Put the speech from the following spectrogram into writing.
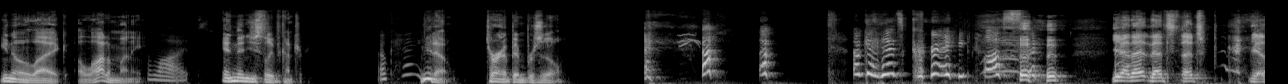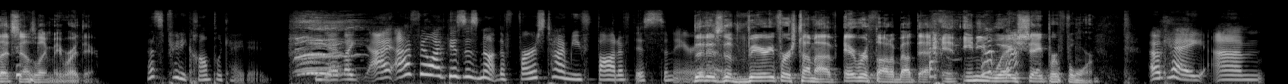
You know, like a lot of money, A lot. and then you just leave the country. Okay. You know, turn up in Brazil. Okay, that's great. Awesome. yeah, that that's that's yeah, that sounds like me right there. that's pretty complicated. yeah, like I, I feel like this is not the first time you've thought of this scenario. That is the very first time I've ever thought about that in any way, shape, or form. Okay. Um,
